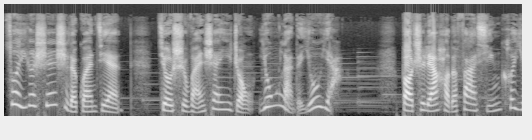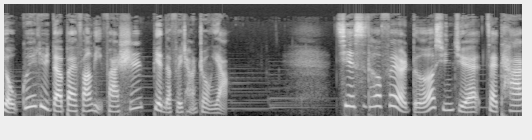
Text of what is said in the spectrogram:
做一个绅士的关键，就是完善一种慵懒的优雅。保持良好的发型和有规律的拜访理发师变得非常重要。切斯特菲尔德勋爵在他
